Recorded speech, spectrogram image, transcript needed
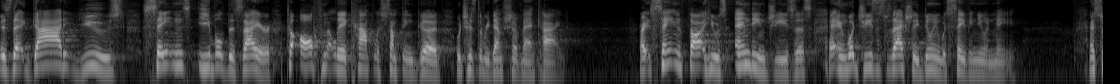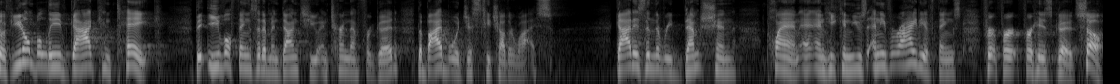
is that God used Satan's evil desire to ultimately accomplish something good, which is the redemption of mankind. Right? Satan thought he was ending Jesus, and what Jesus was actually doing was saving you and me. And so if you don't believe God can take the evil things that have been done to you and turn them for good, the Bible would just teach otherwise. God is in the redemption plan, and, and He can use any variety of things for, for, for His good. So,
